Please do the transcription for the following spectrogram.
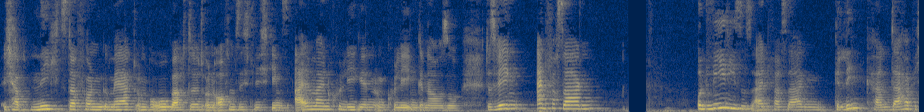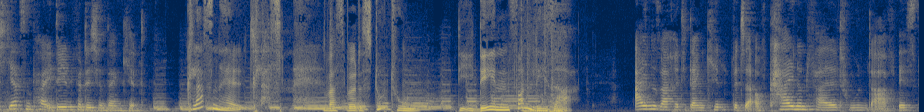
ich habe nichts davon gemerkt und beobachtet und offensichtlich ging es all meinen Kolleginnen und Kollegen genauso. Deswegen einfach sagen. Und wie dieses einfach sagen gelingen kann, da habe ich jetzt ein paar Ideen für dich und dein Kind. Klassenheld. Klassenheld. Was würdest du tun? Die Ideen von Lisa. Eine Sache, die dein Kind bitte auf keinen Fall tun darf, ist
